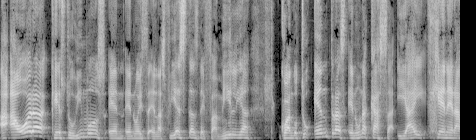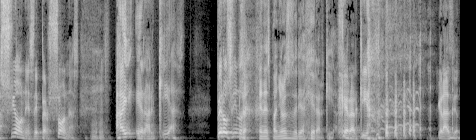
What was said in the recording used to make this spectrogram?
ahora que estuvimos en, en, las fiestas de familia, cuando tú entras en una casa y hay generaciones de personas, hay jerarquías. Pero si no... en español eso sería jerarquía. Jerarquía. Gracias.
